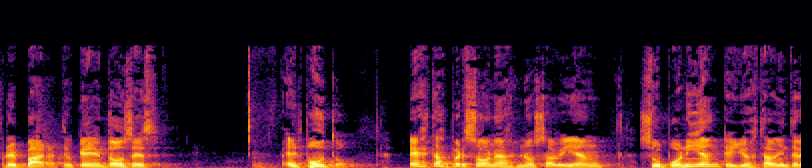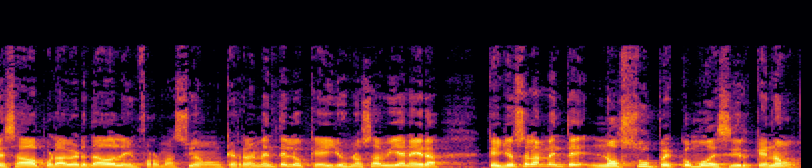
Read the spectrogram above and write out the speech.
prepárate, ¿ok? Entonces, el punto. Estas personas no sabían, suponían que yo estaba interesado por haber dado la información, aunque realmente lo que ellos no sabían era que yo solamente no supe cómo decir que no.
